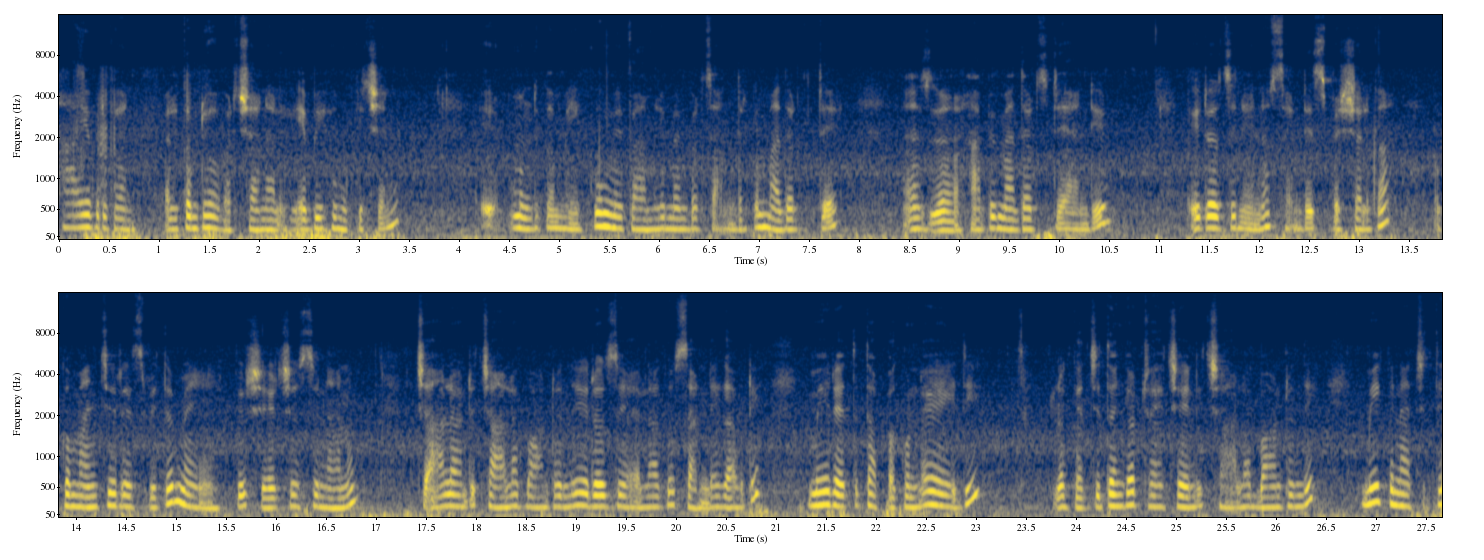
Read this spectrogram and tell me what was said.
Hi everyone welcome to our channel AB home kitchen ముందుగా మీకు మీ ఫ్యామిలీ మెంబర్స్ అందరికీ mother's day happy mother's day అండి. ఈరోజు నేను సండే స్పెషల్గా ఒక మంచి రెసిపీతో మీకు షేర్ చేస్తున్నాను. చాలా అంటే చాలా బాగుంటుంది. ఈరోజు ఎలాగో సండే కాబట్టి మీరైతే తప్పకుండా ఇది ఖచ్చితంగా ట్రై చేయండి. చాలా బాగుంటుంది. మీకు నచ్చితే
